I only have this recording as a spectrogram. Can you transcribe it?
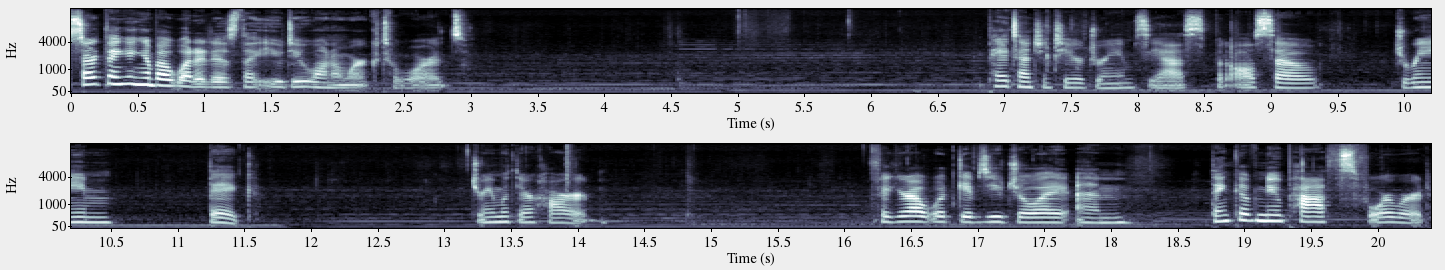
Start thinking about what it is that you do want to work towards. pay attention to your dreams, yes, but also dream big. Dream with your heart. Figure out what gives you joy and think of new paths forward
